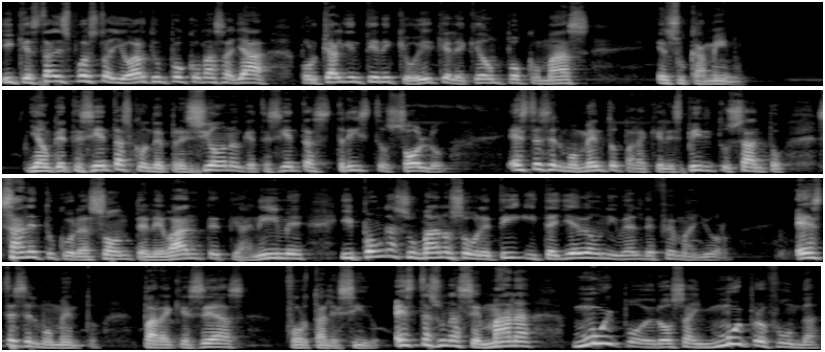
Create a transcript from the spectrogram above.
y que está dispuesto a llevarte un poco más allá, porque alguien tiene que oír que le queda un poco más en su camino. Y aunque te sientas con depresión, aunque te sientas triste o solo, este es el momento para que el Espíritu Santo sane tu corazón, te levante, te anime y ponga su mano sobre ti y te lleve a un nivel de fe mayor. Este es el momento para que seas fortalecido. Esta es una semana muy poderosa y muy profunda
